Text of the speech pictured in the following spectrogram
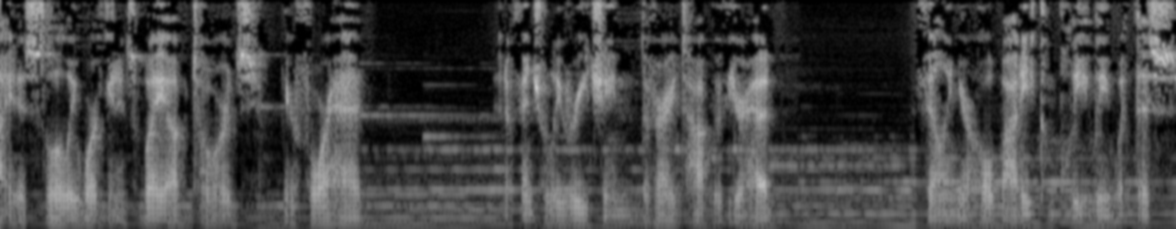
Light is slowly working its way up towards your forehead and eventually reaching the very top of your head, filling your whole body completely with this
